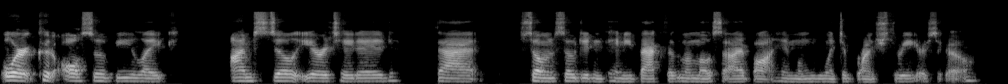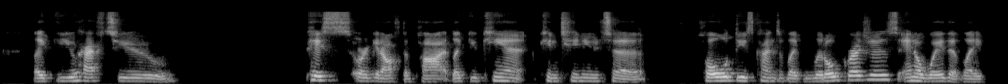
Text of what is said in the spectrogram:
or it could also be like I'm still irritated that so and so didn't pay me back for the mimosa I bought him when we went to brunch three years ago. Like you have to piss or get off the pot. Like you can't continue to hold these kinds of like little grudges in a way that like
